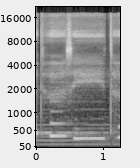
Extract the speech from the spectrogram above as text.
üdvözítő.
